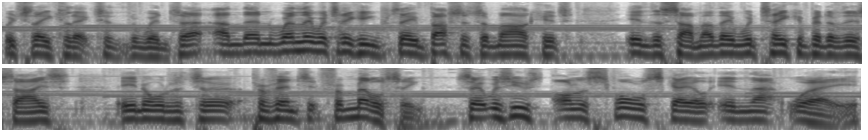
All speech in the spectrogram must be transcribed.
which they collected in the winter, and then when they were taking, say, butter to market in the summer, they would take a bit of this ice in order to prevent it from melting. So it was used on a small scale in that way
